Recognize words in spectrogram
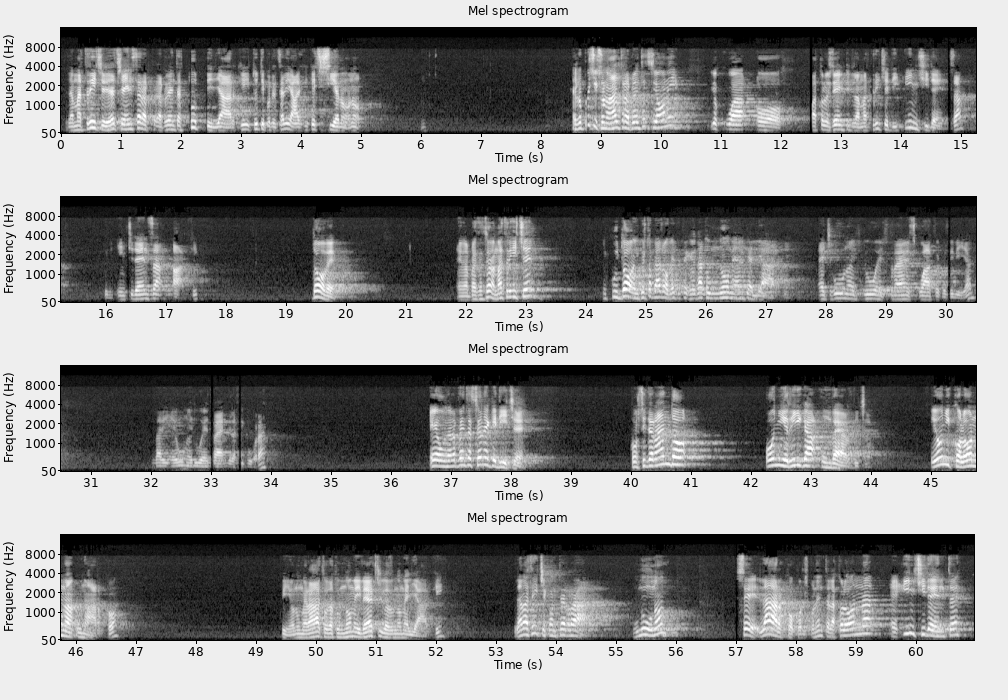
La matrice di adiacenza rappresenta tutti gli archi, tutti i potenziali archi che ci siano o no. Ecco, poi ci sono altre rappresentazioni io qua ho fatto l'esempio della matrice di incidenza, quindi incidenza archi, dove è una rappresentazione a matrice in cui do, in questo caso vedete che ho dato un nome anche agli archi, edge 1, edge 2, edge 3, edge 4 e così via, i vari E1, E2 e 3 della figura, e ho una rappresentazione che dice, considerando ogni riga un vertice e ogni colonna un arco, quindi ho numerato, ho dato un nome ai vertici, ho dato un nome agli archi, la matrice conterrà un 1 se l'arco corrispondente alla colonna è incidente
